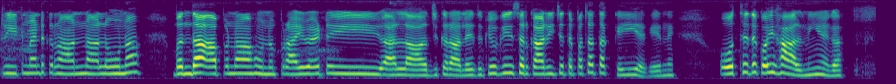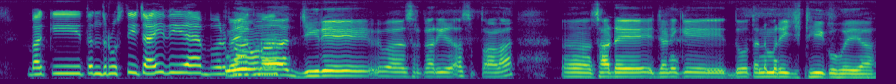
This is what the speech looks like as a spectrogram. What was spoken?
ਟ੍ਰੀਟਮੈਂਟ ਕਰਾਉਣ ਨਾਲੋਂ ਨਾ ਬੰਦਾ ਆਪਣਾ ਹੁਣ ਪ੍ਰਾਈਵੇਟ ਹੀ ਇਲਾਜ ਕਰਾ ਲੇ ਕਿਉਂਕਿ ਸਰਕਾਰੀ ਚ ਤਾਂ ਪਤਾ ਧੱਕੇ ਹੀ ਹੈਗੇ ਨੇ, ਉੱਥੇ ਤਾਂ ਕੋਈ ਹਾਲ ਨਹੀਂ ਹੈਗਾ। ਬਾਕੀ ਤੰਦਰੁਸਤੀ ਚਾਹੀਦੀ ਹੈ ਨਹੀਂ ਪਰਮਾਤਮਾ ਹੁਣ ਜੀਰੇ ਅਹ, ਸਰਕਾਰੀ ਹਸਪਤਾਲ ਆ। ਅਹ, ਸਾਡੇ ਜਾਣੀ ਕਿ ਦੋ ਤਿੰਨ ਮਰੀਜ਼ ਠੀਕ ਹੋਏ ਆ।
